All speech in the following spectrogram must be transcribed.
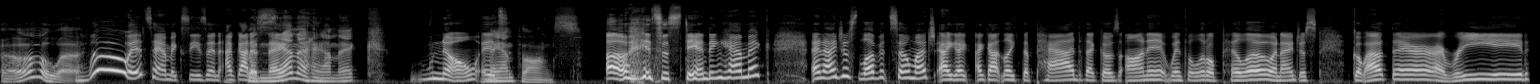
Oh, uh, Woo! It's hammock season. I've got a banana hammock. no. It's Man thongs. Oh, it's a standing hammock, and I just love it so much. I got, I got like the pad that goes on it with a little pillow, and I just go out there. I read.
